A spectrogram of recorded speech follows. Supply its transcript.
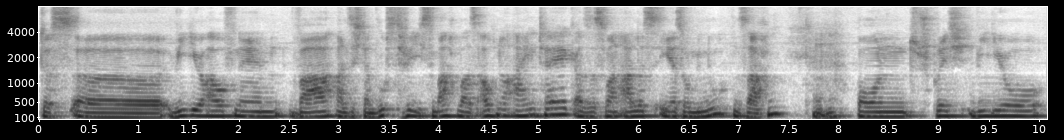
das äh, Video aufnehmen war, als ich dann wusste, wie ich es mache, war es auch nur ein Take. Also es waren alles eher so Minutensachen. Und sprich Video,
